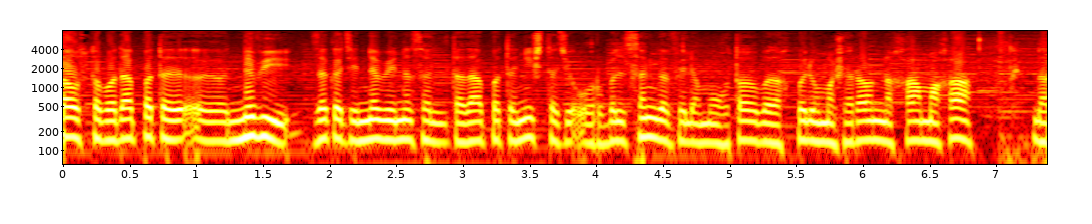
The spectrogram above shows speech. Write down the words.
تاسو ته به دا پته نوي ځکه چې نوي نسل ته دا پته نشته چې اوربل څنګه فلم او تاسو به خپل مشرانو نه خامخا دا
